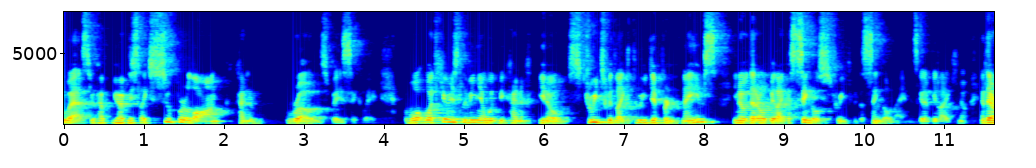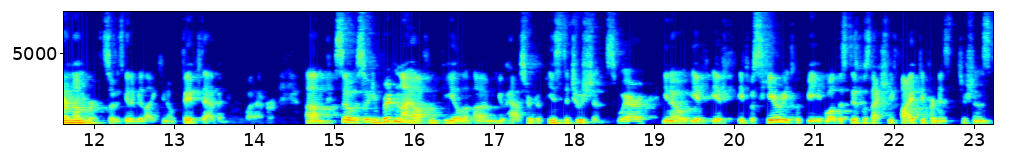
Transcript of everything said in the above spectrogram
U.S. you have you have these like super long kind of roads basically what, what here in Slovenia would be kind of you know streets with like three different names. You know will be like a single street with a single name. It's going to be like you know, and they're numbered, so it's going to be like you know Fifth Avenue. Um, so, so in Britain, I often feel um, you have sort of institutions where, you know, if, if it was here, it would be well. This, this was actually five different institutions,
